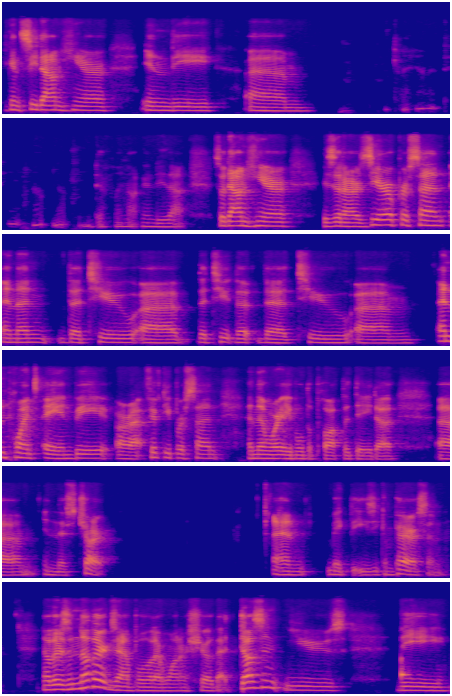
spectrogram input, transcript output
You can see down here in the, um, can I annotate? No, no, I'm definitely not going to do that. So down here is it our 0% and then the two, uh, the two, the, the two, um, endpoints A and B are at 50%, and then we're able to plot the data um, in this chart and make the easy comparison. Now, there's another example that I want to show that doesn't use the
